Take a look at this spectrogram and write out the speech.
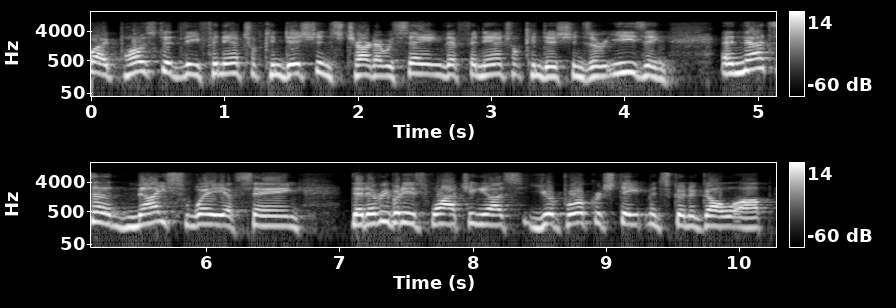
I posted the financial conditions chart, I was saying that financial conditions are easing, and that's a nice way of saying that everybody is watching us. Your brokerage statement's going to go up.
